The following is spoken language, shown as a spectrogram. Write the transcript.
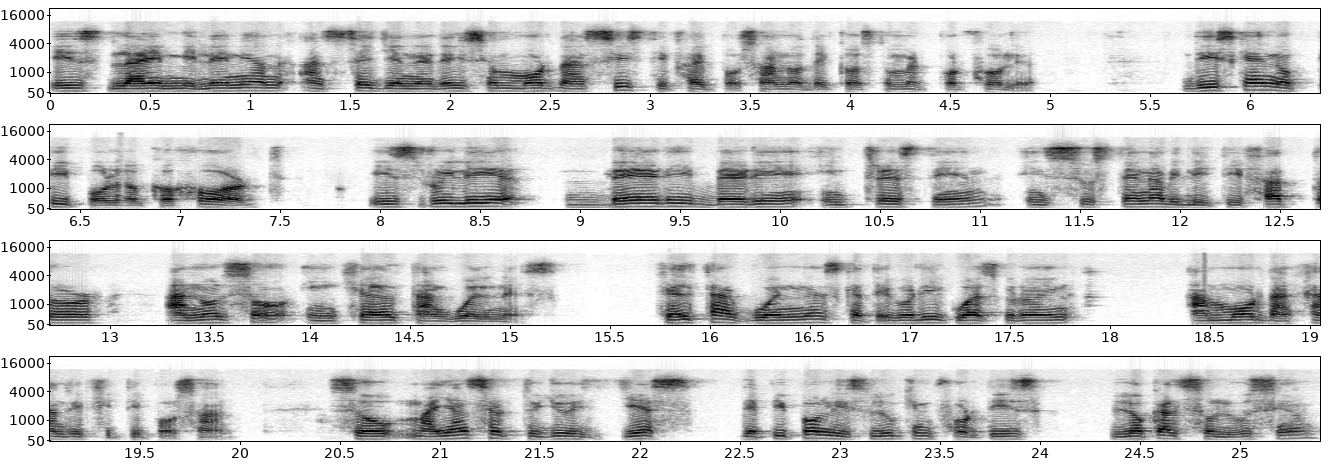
is like millennial and Z generation more than 65% of the customer portfolio. This kind of people or cohort is really very, very interesting in sustainability factor and also in health and wellness. Health and wellness category was growing at more than 150%. So my answer to you is yes, the people is looking for this local solution,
